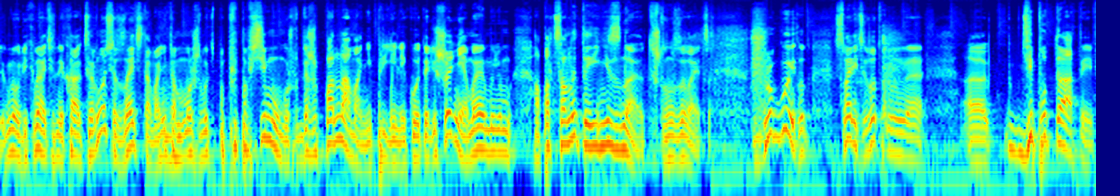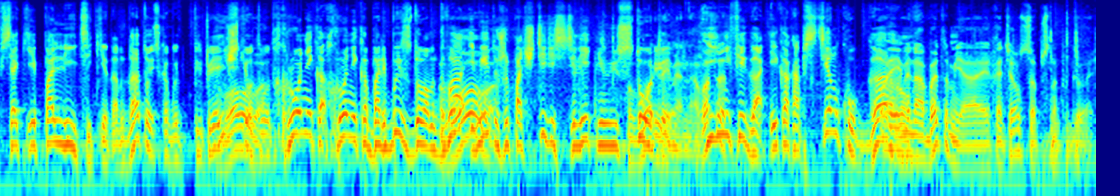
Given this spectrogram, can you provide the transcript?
ну, рекомендательный характер носят, знаете, там, они там, может быть, по, по всему, может быть, даже по нам они приняли какое-то решение, а, мы, им- пацаны-то и не знают, что называется. Другой, тут, смотрите, тут э, э, депутаты, всякие политики, там, да, то есть, как бы, периодически вот, вот хроника, хроника борьбы с Домом-2 Во-во. имеет уже почти десятилетнюю историю. именно. Вот и это- нифига. И как об стенку А горох. именно об этом я и хотел, собственно, поговорить.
